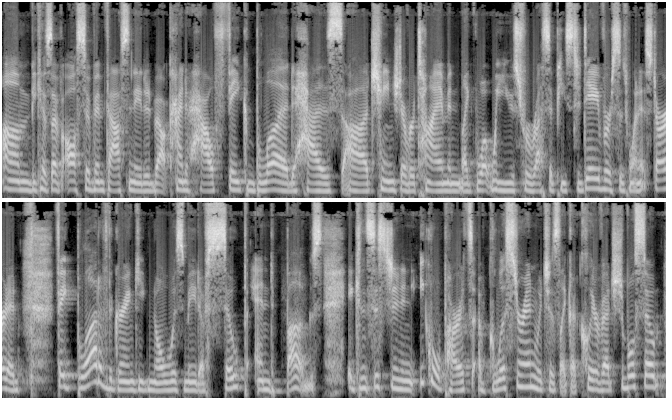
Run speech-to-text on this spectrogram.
um, because I've also been fascinated about kind of how fake blood has uh, changed over time and like what we use for recipes today versus when it started. Fake blood of the Grand Guignol was made of soap and bugs. It consisted in equal parts of glycerin, which is like a clear vegetable soap,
